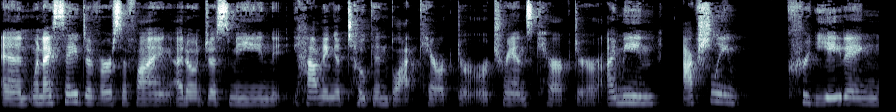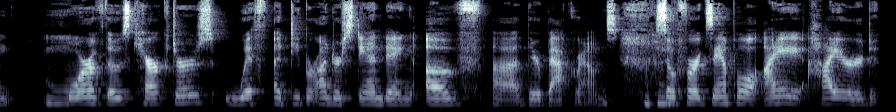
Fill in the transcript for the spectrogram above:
And when I say diversifying, I don't just mean having a token black character or trans character. I mean actually creating more of those characters with a deeper understanding of uh, their backgrounds. Okay. So, for example, I hired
